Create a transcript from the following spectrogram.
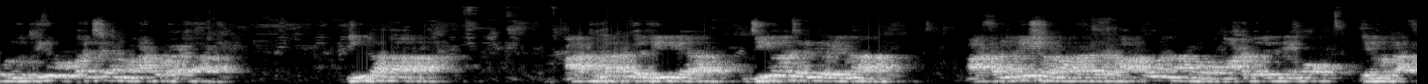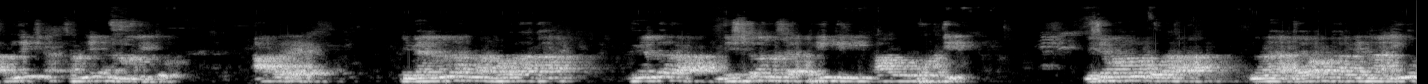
ಒಂದು ಕಿರು ಪರಿಚಯವನ್ನು ಮಾಡಿಕೊಟ್ಟಾಗ ಇಂತಹ ಆಧ್ಯಾತ್ಮಿಕ ಜೀವಿಯ ಜೀವನ ಚರಿತ್ರೆಯನ್ನ ಆ ಸಂಗಮೇಶ್ವರ ಮಹಾರಾಜರ ಪಾತ್ರವನ್ನು ನಾನು ಮಾಡಬಲ್ಲೇನೇನೋ ಎನ್ನುವ ಸಂದೇಶ ಸಂದೇಶ ನಮಗಿತ್ತು ಆದರೆ ನಿಮ್ಮೆಲ್ಲರನ್ನ ನೋಡಿದಾಗ ನಿಮ್ಮೆಲ್ಲರ ನಿಷ್ಕಾಂಶ ಪ್ರೀತಿ ಹಾಗೂ ಭಕ್ತಿ ನಿಜವಾಗ್ಲೂ ಕೂಡ ನನ್ನ ಜವಾಬ್ದಾರಿಯನ್ನ ಇನ್ನೂ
